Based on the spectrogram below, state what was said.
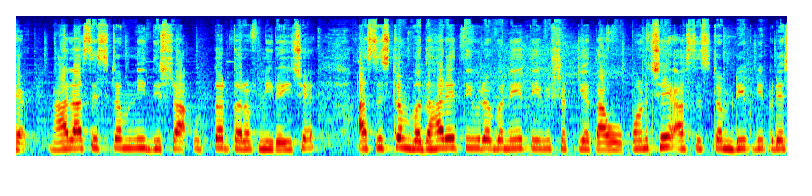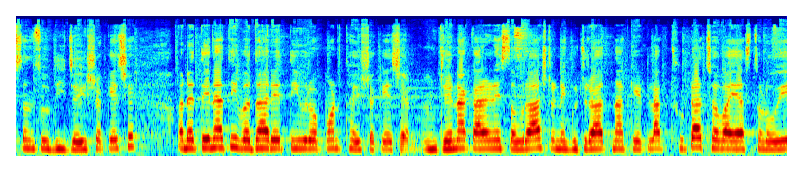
છે. હાલ આ સિસ્ટમની દિશા ઉત્તર તરફની રહી છે. આ સિસ્ટમ વધારે તીવ્ર બને તેવી શક્યતાઓ પણ છે. આ સિસ્ટમ ડીપ ડિપ્રેશન સુધી જઈ શકે છે. અને તેનાથી વધારે તીવ્ર પણ થઈ શકે છે. જેના કારણે સૌરાષ્ટ્ર અને ગુજરાતના કેટલાક છૂટાછવાયા સ્થળોએ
